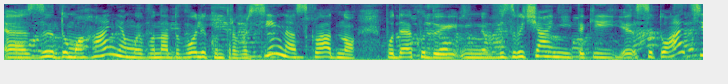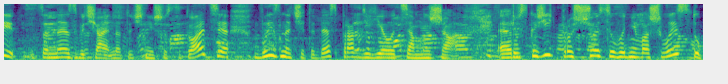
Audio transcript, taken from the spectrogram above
е, з домаганнями. Вона доволі контроверсійна, складно подекуди в звичайній такій е, ситуації. Це незвичайна, точніше ситуація. Визначити, де справді є оця межа. Розкажіть про що сьогодні ваш виступ?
